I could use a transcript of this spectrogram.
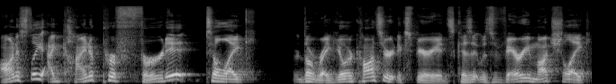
honestly, I kind of preferred it to like the regular concert experience because it was very much like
